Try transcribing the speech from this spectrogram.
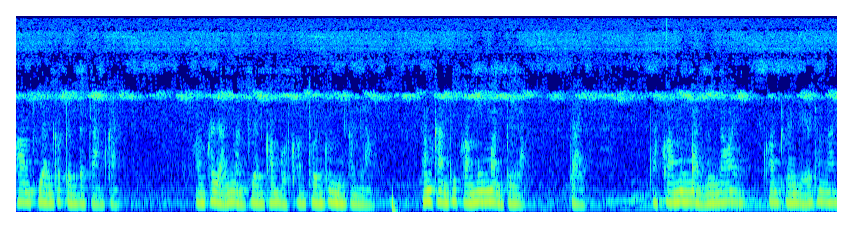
ความเพียรก็เป็นไปตามกัน ความขยันหมั่นเพียรความอดความทนก็มีกำลังสำคัญที่ความมุ่งมั่นเป็นหลักใจแต่ความมุ่งมั่นมีน้อย ความเพียรเหลือทั้งนั้น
